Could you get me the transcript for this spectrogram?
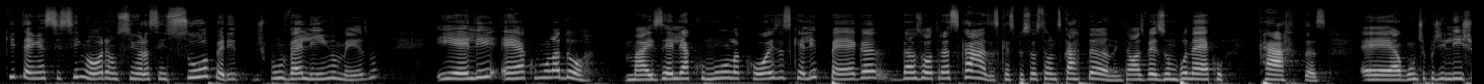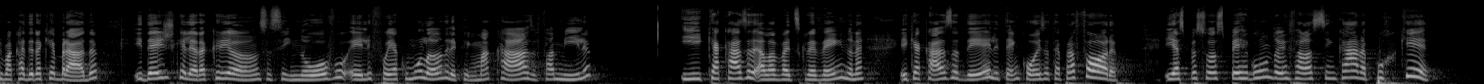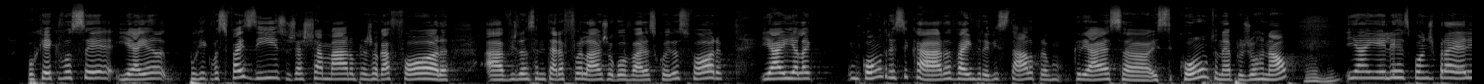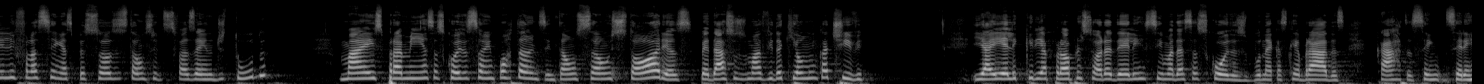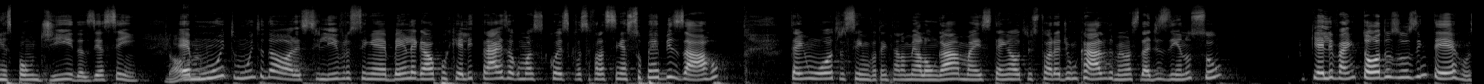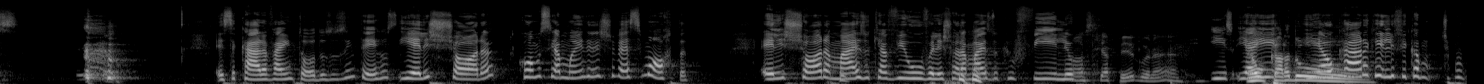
que tem esse senhor, é um senhor assim super, tipo um velhinho mesmo, e ele é acumulador. Mas ele acumula coisas que ele pega das outras casas, que as pessoas estão descartando. Então, às vezes, um boneco, cartas, é, algum tipo de lixo, uma cadeira quebrada. E desde que ele era criança, assim, novo, ele foi acumulando. Ele tem uma casa, família. E que a casa, ela vai descrevendo, né? E que a casa dele tem coisa até para fora. E as pessoas perguntam e falam assim, cara, por quê? Por que, que você. E aí, por que, que você faz isso? Já chamaram para jogar fora. A vigilância sanitária foi lá, jogou várias coisas fora. E aí ela encontra esse cara, vai entrevistá-lo para criar essa, esse conto, né, para o jornal. E aí ele responde para ela e ele fala assim: as pessoas estão se desfazendo de tudo, mas para mim essas coisas são importantes. Então são histórias, pedaços de uma vida que eu nunca tive. E aí ele cria a própria história dele em cima dessas coisas, bonecas quebradas, cartas sem serem respondidas e assim. É muito, muito da hora. Esse livro assim é bem legal porque ele traz algumas coisas que você fala assim, é super bizarro. Tem um outro assim, vou tentar não me alongar, mas tem a outra história de um cara, também uma cidadezinha no sul, que ele vai em todos os enterros. Esse cara vai em todos os enterros e ele chora como se a mãe dele estivesse morta. Ele chora mais do que a viúva, ele chora mais do que o filho. Nossa, que apego, né? Isso. E É o aí, cara do- E é o cara que ele fica, tipo,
